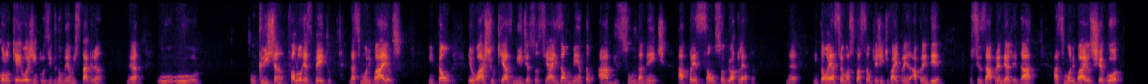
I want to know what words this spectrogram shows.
coloquei hoje, inclusive, no meu Instagram. Né? O, o, o Christian falou a respeito da Simone Biles. Então, eu acho que as mídias sociais aumentam absurdamente a pressão sobre o atleta. Né? Então, essa é uma situação que a gente vai aprender, precisar aprender a lidar. A Simone Biles chegou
